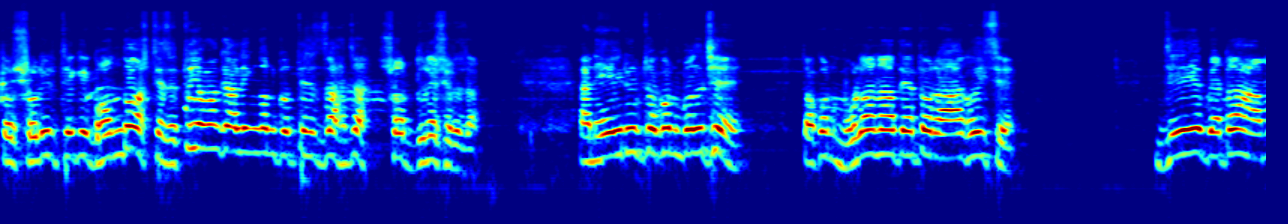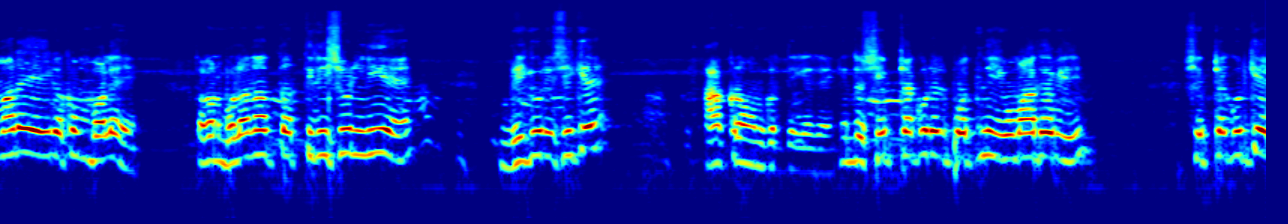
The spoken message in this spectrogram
তোর শরীর থেকে গন্ধ আসতেছে। তুই আমাকে আলিঙ্গন করতেছিস। যা যা সব দূরে সরে যা। আর এইরূপ যখন বলছে, তখন ভোলানাথ এত রাগ হয়েছে যে বেটা আমারে এইরকম বলে, তখন ভোলানাথ তার ত্রিশূল নিয়ে ভৃগু ঋষিকে আক্রমণ করতে গিয়ে যায়। কিন্তু শিব ঠাকুরের পত্নী উমা দেবী শিব ঠাকুরকে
